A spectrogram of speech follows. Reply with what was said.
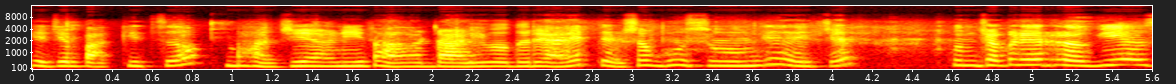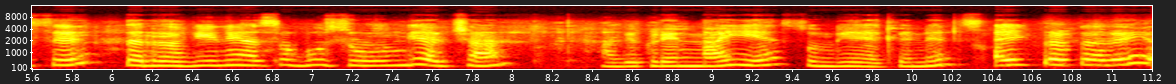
हे जे बाकीचं भाजी आणि भा- डाळी वगैरे आहेत त्याच्या घुसळून घ्यायचे. तुमच्याकडे रवी असेल तर रवीने असं घुसळून घ्या छान. माझ्याकडे नाहीये तुम्ही याच्यानेच एक प्रकारे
